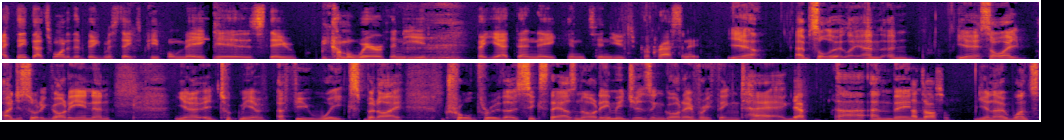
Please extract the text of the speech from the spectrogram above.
I think that's one of the big mistakes people make is they become aware of the need, but yet then they continue to procrastinate. Yeah, absolutely, and and yeah, so I, I just sort of got in and, you know, it took me a, a few weeks, but I trawled through those 6,000 odd images and got everything tagged. Yep. Uh, and then. That's awesome. You know, once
